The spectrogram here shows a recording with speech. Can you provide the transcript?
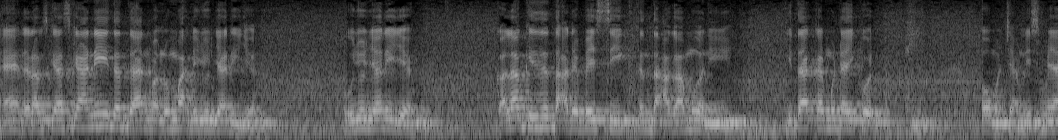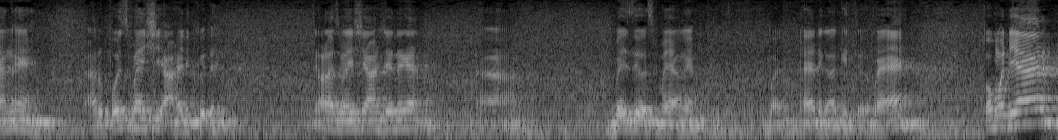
Eh, dalam sekarang-sekarang ni tuan-tuan maklumat di ujung jari je. Ujung jari je. Kalau kita tak ada basic tentang agama ni, kita akan mudah ikut. Oh macam ni semayang eh. Ha, rupa semayang syiah ikut. Tengoklah semayang syiah macam ni kan. Ha, beza semayangnya. Eh, dengan kita. Eh. Kemudian,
